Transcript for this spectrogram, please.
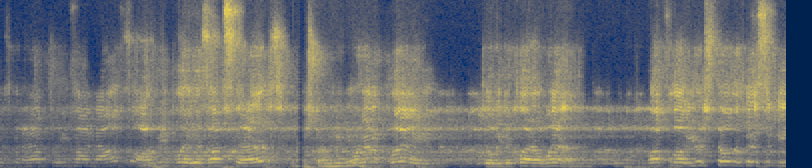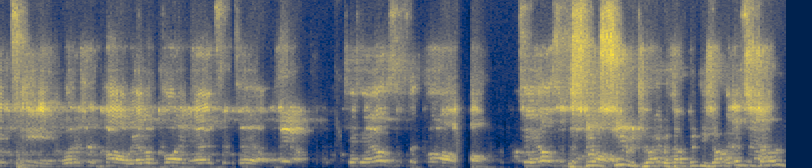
is going to have three timeouts. I'll replay this upstairs. We're going to play until we declare a winner. Buffalo, you're still the visiting team. What is your call? We have a coin, heads or tails. Tails is This feels small. huge, right? With how good these offenses are.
